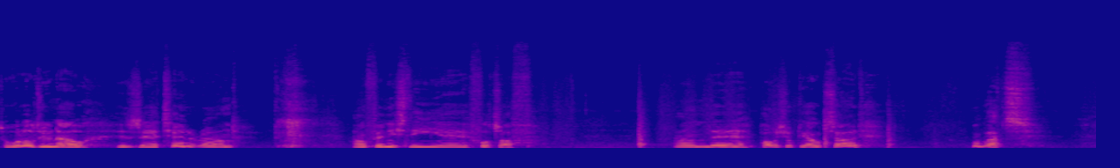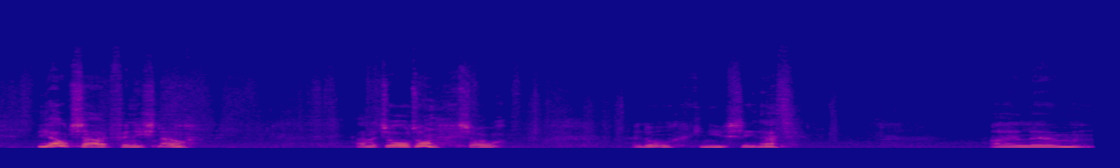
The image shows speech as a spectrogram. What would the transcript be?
So what I'll do now is uh, turn it round and finish the uh, foot off and uh, polish up the outside. Well that's the outside finished now and it's all done so I don't know can you see that? I'll um,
